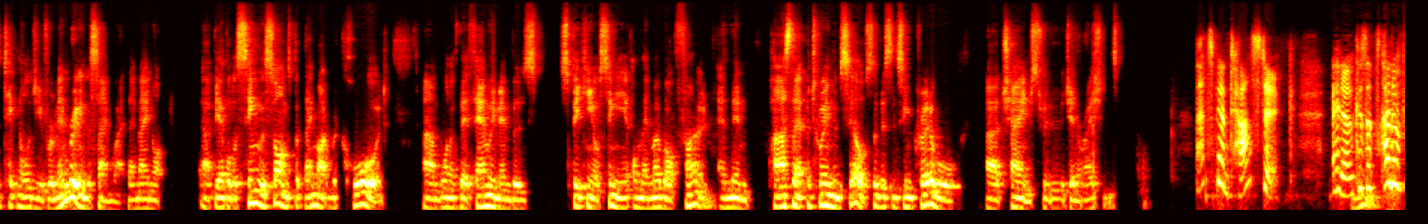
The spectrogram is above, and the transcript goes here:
the technology of remembering in the same way. They may not uh, be able to sing the songs, but they might record um, one of their family members speaking or singing it on their mobile phone and then pass that between themselves. So there's this incredible uh, change through the generations. That's fantastic. I know because that's kind of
